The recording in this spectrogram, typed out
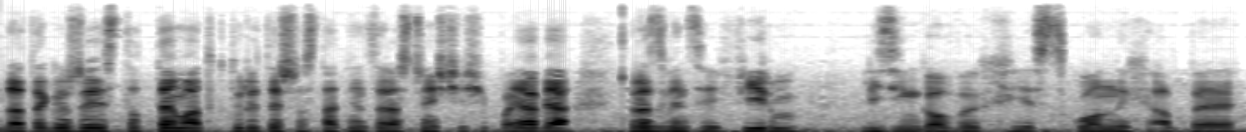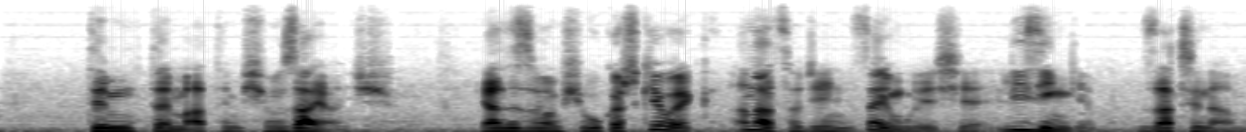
dlatego że jest to temat, który też ostatnio coraz częściej się pojawia. Coraz więcej firm leasingowych jest skłonnych, aby tym tematem się zająć. Ja nazywam się Łukasz Kiełek, a na co dzień zajmuję się leasingiem. Zaczynamy.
